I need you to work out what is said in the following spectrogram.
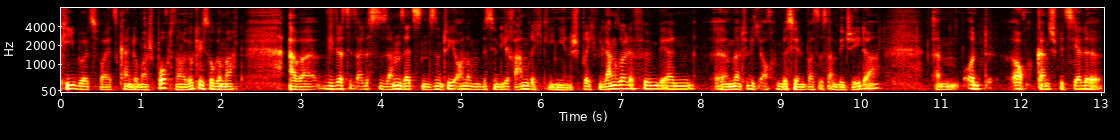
Keywords war jetzt kein dummer Spruch. Das haben wir wirklich so gemacht. Aber wie wir das jetzt alles zusammensetzen, sind natürlich auch noch ein bisschen die Rahmenrichtlinien. Sprich, wie lang soll der Film werden? Ähm, natürlich auch ein bisschen, was ist am Budget da? Ähm, und auch ganz spezielle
